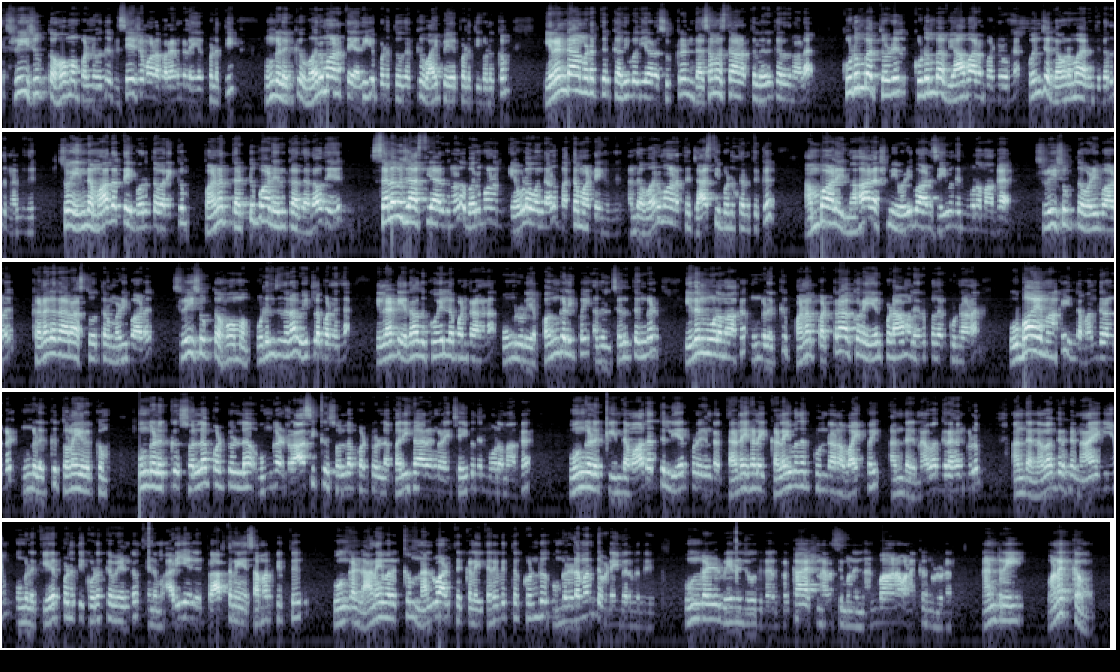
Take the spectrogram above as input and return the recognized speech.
ஸ்ரீ சுக்த ஹோமம் பண்ணுவது விசேஷமான பலன்களை ஏற்படுத்தி உங்களுக்கு வருமானத்தை அதிகப்படுத்துவதற்கு வாய்ப்பை ஏற்படுத்தி கொடுக்கும். இரண்டாம் இடத்திற்கு அதிபதியான சுக்கிரன் தசமஸ்தானத்தில் இருக்கிறதுனால குடும்ப தொழில் குடும்ப வியாபாரம் பண்றவங்க கொஞ்சம் கவனமா இருந்துக்கிறது நல்லது. ஸோ இந்த மாதத்தை பொறுத்த வரைக்கும் பண தட்டுப்பாடு இருக்காது. அதாவது செலவு ஜாஸ்தியா இருக்கிறதுனால வருமானம் எவ்வளவு வந்தாலும் பத்த மாட்டேங்குது. அந்த வருமானத்தை ஜாஸ்திப்படுத்துறதுக்கு அம்பாளை மகாலட்சுமி வழிபாடு செய்வதன் மூலமாக ஸ்ரீசுக்த வழிபாடு கனகதாரா ஸ்தோத்திரம் வழிபாடு ஸ்ரீசுக்த ஹோமம் முடிஞ்சதுன்னா வீட்டில் பண்ணுங்க. இல்லாட்டி ஏதாவது கோயிலில் பண்றாங்கன்னா உங்களுடைய பங்களிப்பை அதில் செலுத்துங்கள். இதன் மூலமாக உங்களுக்கு பண பற்றாக்குறை ஏற்படாமல் இருப்பதற்குண்டான உபாயமாக இந்த மந்திரங்கள் உங்களுக்கு துணை இருக்கும். உங்களுக்கு சொல்லப்பட்டுள்ள உங்கள் ராசிக்கு சொல்லப்பட்டுள்ள பரிகாரங்களை செய்வதன் மூலமாக உங்களுக்கு இந்த மாதத்தில் ஏற்படுகின்ற தடைகளை களைவதற்குண்டான வாய்ப்பை அந்த நவகிரகங்களும் அந்த நவகிரக நாயகியும் உங்களுக்கு ஏற்படுத்தி கொடுக்க வேண்டும் எனும் அடியலின் பிரார்த்தனையை சமர்ப்பித்து உங்கள் அனைவருக்கும் நல்வாழ்த்துக்களை தெரிவித்துக் கொண்டு உங்களிடமிருந்து விடைபெறுவது உங்கள் வேத ஜோதிடர் பிரகாஷ் நரசிம்மனின் அன்பான வணக்கங்களுடன். நன்றி வணக்கம்.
